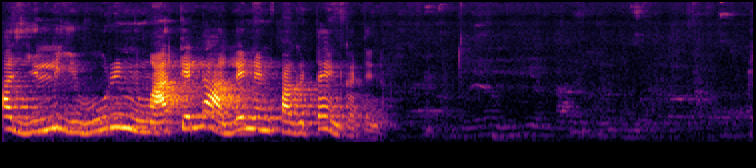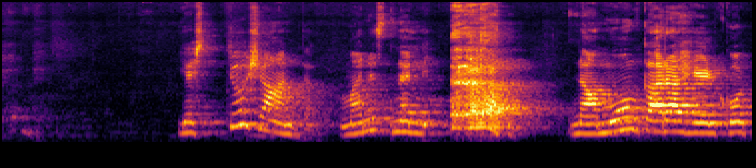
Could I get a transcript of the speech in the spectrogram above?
ಅದು ಇಲ್ಲಿ ಈ ಊರಿನ ಮಾತೆಲ್ಲ ಅಲ್ಲೇ ನೆನಪಾಗುತ್ತೆ ಕತೆ ಎಷ್ಟು ಶಾಂತ ಮನಸ್ಸಿನಲ್ಲಿ ನಮೋಂಕಾರ ಹೇಳ್ಕೊಟ್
